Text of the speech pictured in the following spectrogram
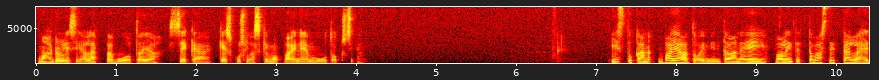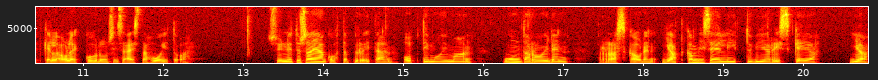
mahdollisia läppävuotoja sekä keskuslaskimopaineen muutoksia. Istukan vajaatoimintaan ei valitettavasti tällä hetkellä ole kohdun sisäistä hoitoa. Synnytysajankohta pyritään optimoimaan puntaroiden, raskauden jatkamiseen liittyviä riskejä ja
